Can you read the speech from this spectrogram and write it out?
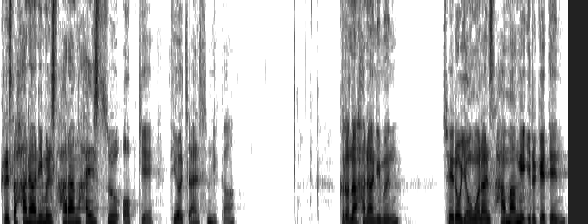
그래서 하나님을 사랑할 수 없게 되었지 않습니까? 그러나 하나님은 죄로 영원한 사망에 이르게 된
